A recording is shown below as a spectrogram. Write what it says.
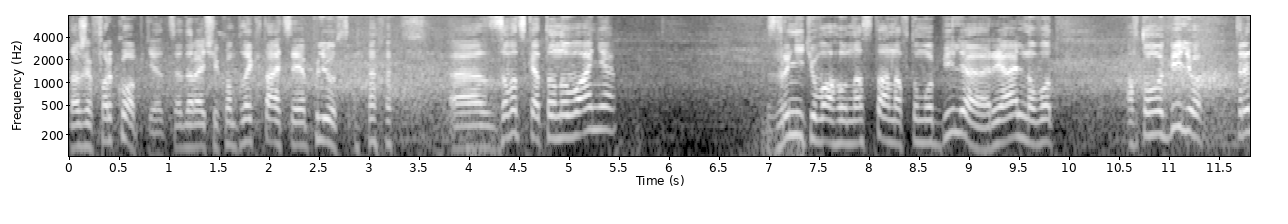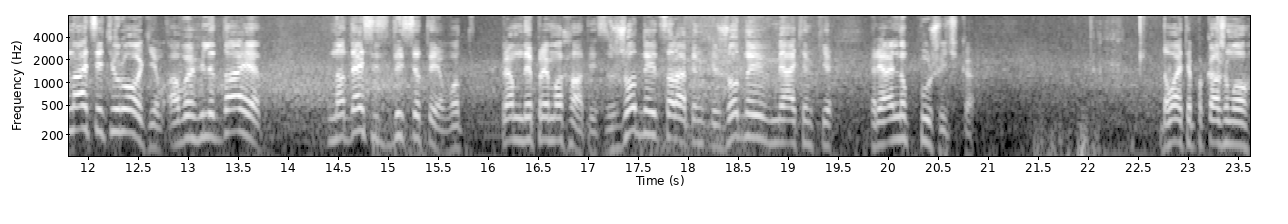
Навіть фаркопті. Це, до речі, комплектація плюс. Е, Заводське тонування. Зверніть увагу на стан автомобіля. Реально, от автомобілю 13 років, а виглядає на 10 з 10. От прям не примахатись. Жодної царапінки, жодної вмятинки. Реально пушечка. Давайте покажемо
